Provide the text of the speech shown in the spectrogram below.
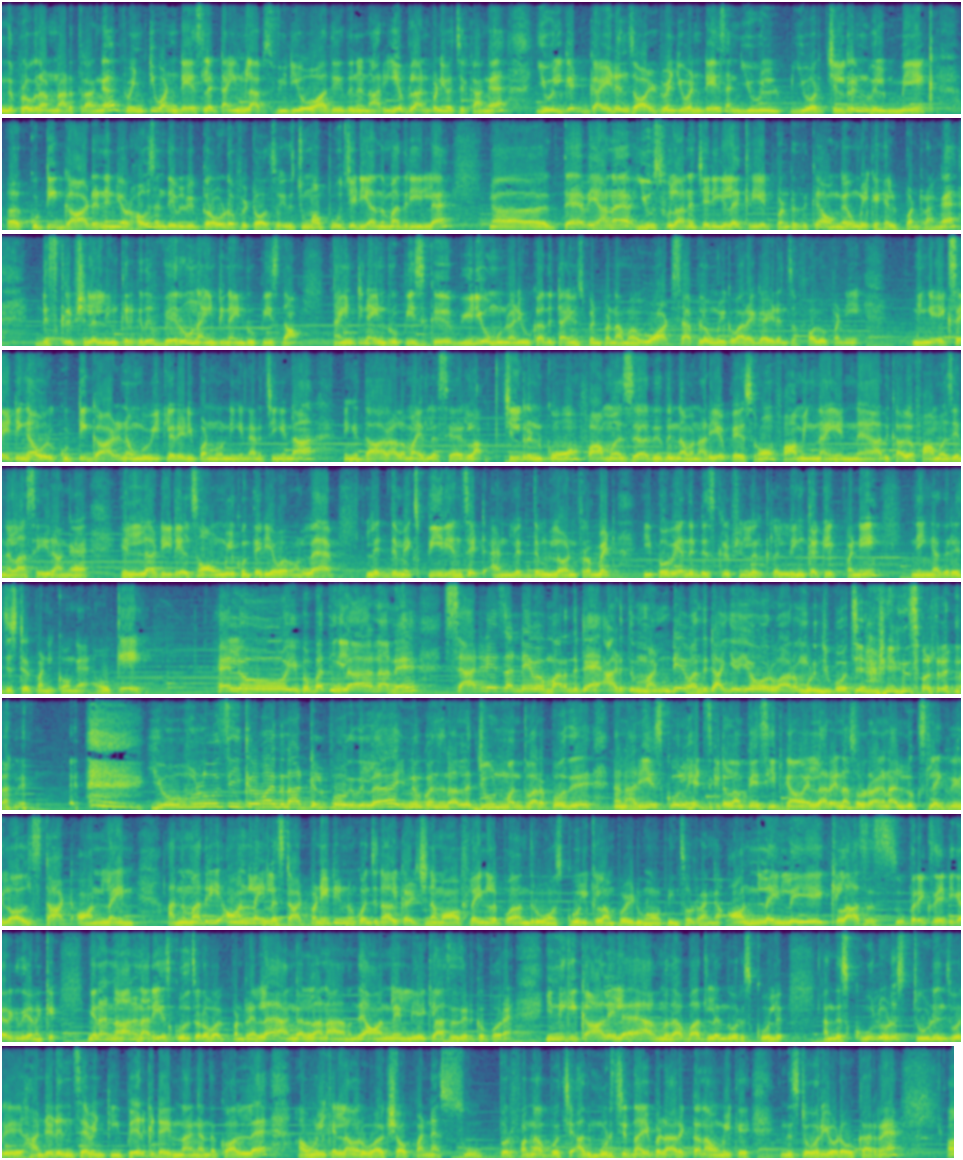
இந்த ப்ரோக்ராம் நடத்துகிறாங்க டுவெண்ட்டி ஒன் டேஸில் டைம் லேப்ஸ் வீடியோ அது இதுன்னு நிறைய பிளான் பண்ணி வச்சுருக்காங்க. You will get guidance all twenty one days and you will your children will make குட்டி garden in your house and they will be proud of it also இது சும்மா பூச்செடி அந்த மாதிரி இல்லை. தேவையான யூஸ்ஃபுல்லான செடிகளை கிரியேட் பண்ணுறதுக்கு அவங்க உங்களுக்கு ஹெல்ப் பண்ணுறாங்க டிஸ்கிரிப்ஷனில் லிங்க் இருக்குது. வெறும் நைன்ட்டி நைன் ருபீஸ் தான். நைன்டி நைன் ருபீஸ்க்கு வீடியோ முன்னாடி உட்காந்து டைம் ஸ்பெண்ட் பண்ணாமல் வாட்ஸ்அப்பில் உங்களுக்கு வர கைடன்ஸை ஃபாலோ பண்ணி நீங்கள் எக்ஸைட்டிங்காக ஒரு குட்டி கார்டனை உங்கள் வீட்டில் ரெடி பண்ணணும்னு நீங்கள் நினச்சிங்கன்னா நீங்கள் தாராளமாக இதில் சேரலாம். சில்ட்ரனுக்கும் ஃபார்மர்ஸ் அது இதுன்னு நம்ம நிறைய பேசுகிறோம் ஃபார்மிங்னா என்ன? அதுக்காக ஃபார்மர்ஸ் என்னெல்லாம் செய்கிறாங்க எல்லா டீட்டெயில்ஸும் அவங்களுக்கும் தெரிய வரும்ல? Let them experience it and let them learn from it இப்போவே அந்த டிஸ்கிரிப்ஷனில் இருக்கிற லிங்க்கை கிளிக் பண்ணி நீங்கள் அதை ரெஜிஸ்டர் பண்ணிக்கோங்க. ஓகே ஹலோ இப்போ பார்த்தீங்களா நான் சாட்டர்டே சண்டேவை மறந்துட்டேன். அடுத்து மண்டே வந்துட்டு ஐயோ ஒரு வாரம் முடிஞ்சு போச்சு அப்படின்னு சொல்கிறேன் நான். எவ்வளோ சீக்கிரமாக இந்த நாட்கள் போகுதுல்ல? இன்னும் கொஞ்ச நாளில் ஜூன் மந்த் வரப்போகுது. நான் நிறைய ஸ்கூல் ஹெட்ஸ் கிட்டலாம் பேசிகிட்டு இருக்கேன். அவங்க எல்லாரும் என்ன சொல்கிறாங்கன்னா looks like we will all start online அந்த மாதிரி ஆன்லைனில் ஸ்டார்ட் பண்ணிவிட்டு இன்னும் கொஞ்ச நாள் கழிச்சு நம்ம ஆஃப்லைனில் வந்துடுவோம் ஸ்கூலுக்கெல்லாம் போயிடுவோம் அப்படின்னு சொல்கிறாங்க ஆன்லைன்லேயே கிளாஸஸ் சூப்பர் எக்ஸைட்டிங்காக இருக்குது எனக்கு. ஏன்னா நான் நிறைய ஸ்கூல்ஸோட ஒர்க் பண்ணுறேன்ல அங்கெல்லாம் நான் வந்து ஆன்லைன்லேயே கிளாஸஸ் எடுக்க போகிறேன் இன்னைக்கு காலையில் அகமதாபாத்லேருந்து ஒரு ஸ்கூலு அந்த ஸ்கூலோட ஸ்டூடெண்ட்ஸ் ஒரு ஹண்ட்ரட் அண்ட் செவன்ட்டி பேர்கிட்ட இருந்தாங்க அந்த காலில் அவங்களுக்கு எல்லாம் ஒரு ஒர்க் ஷாப் பண்ணேன். சூப்பர் ஃபன்னாக போச்சு. அது முடிச்சுட்டு தான் இப்போ டேரெக்டாக நான் உங்களுக்கு இந்த ஸ்டோரியோட உட்காடுறேன்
